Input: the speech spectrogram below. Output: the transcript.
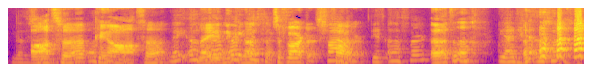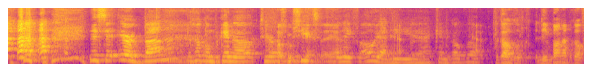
Dat is Arthur, King Arthur. Nee, Uther, nee niet. Arthur. Zijn vader. Zijn vader. Dit Uther. Uther. Ja, die Uther. Dit is eh, Eric Bana. Dat is ook een bekende acteur. Als je hem ziet, bekende, ja. dan denk ik van, oh ja, die eh, herken ik ook wel. Ja, vind ik ook, die man heb ik al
